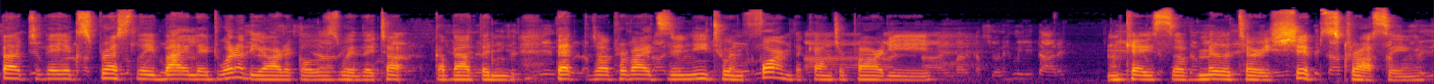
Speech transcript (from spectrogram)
But they expressly violate one of the articles when they talk about the that uh, provides the need to inform the counterparty in case of military ships crossing,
